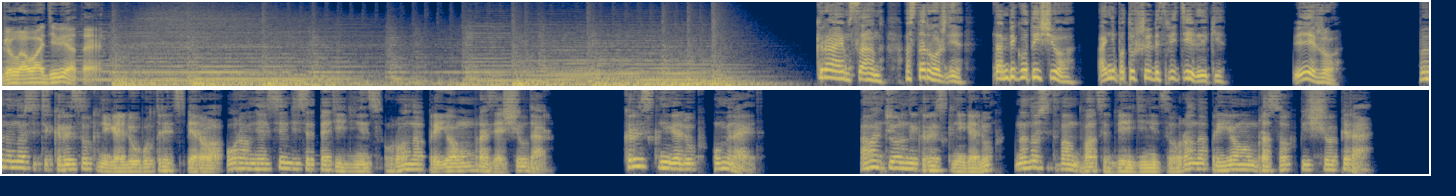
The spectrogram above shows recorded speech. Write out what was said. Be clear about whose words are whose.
Speaker 1: Глава девятая.
Speaker 2: «Крайм-сан, осторожнее! Там бегут еще! Они потушили светильники!»
Speaker 1: «Вижу!»
Speaker 3: Вы наносите крысу книголюбу 31 уровня 75 единиц урона приемом разящий удар. Крыс-книголюб умирает. Авантюрный крыс-книголюб наносит вам 22 единицы урона приемом бросок пищевого пера.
